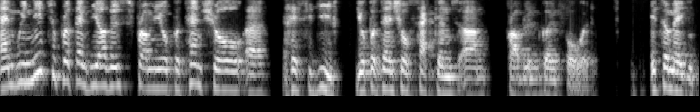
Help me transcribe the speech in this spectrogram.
and we need to protect the others from your potential uh, recidive, your potential second um, problem going forward. It's amazing.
